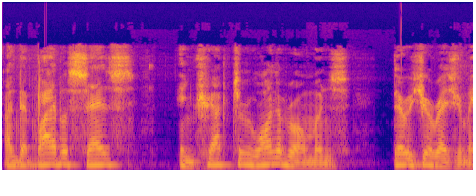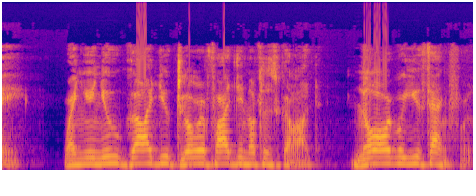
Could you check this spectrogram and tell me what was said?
And the Bible says in chapter 1 of Romans, there is your resume. When you knew God, you glorified Him not as God, nor were you thankful.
